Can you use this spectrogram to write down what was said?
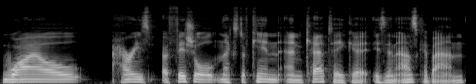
while Harry's official next of kin and caretaker is in Azkaban.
